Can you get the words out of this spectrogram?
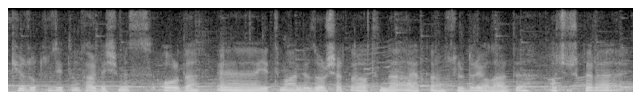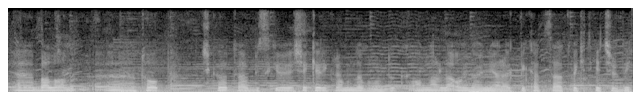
230 yetim kardeşimiz orada e, yetimhanede zor şartlar altında hayatlarını sürdürüyorlardı. O çocuklara e, balon, e, top, çikolata, bisküvi şeker ikramında bulunduk. Onlarla oyun oynayarak birkaç saat vakit geçirdik.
